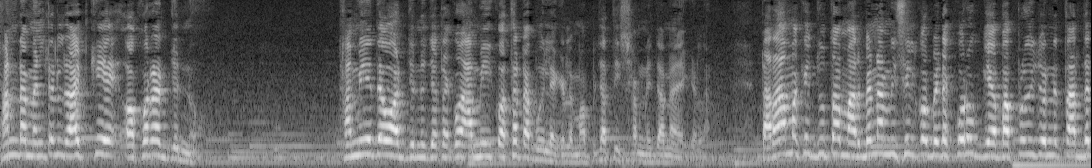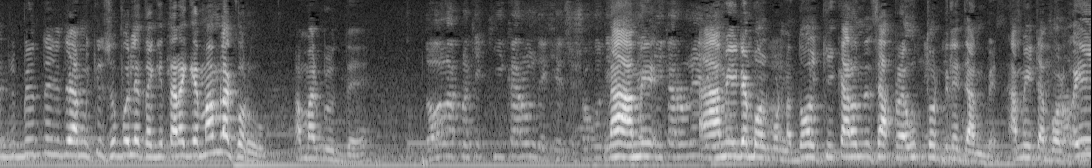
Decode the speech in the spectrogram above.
ফান্ডামেন্টাল রাইটকে অকরার জন্য থামিয়ে দেওয়ার জন্য যেটা আমি এই কথাটা বলে গেলাম জাতির সামনে জানাই গেলাম। তারা আমাকে জুতা মারবে না মিছিল করবে এটা করুক গিয়া বা প্রয়োজনে তাদের বিরুদ্ধে যদি আমি কিছু বলে থাকি তারা গিয়ে মামলা করুক আমার বিরুদ্ধে। কি কারণ না আমি আমি এটা বলব না। দল কি কারণ দিয়েছে আপনারা উত্তর দিলে জানবেন। আমি এটা বলব। এই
